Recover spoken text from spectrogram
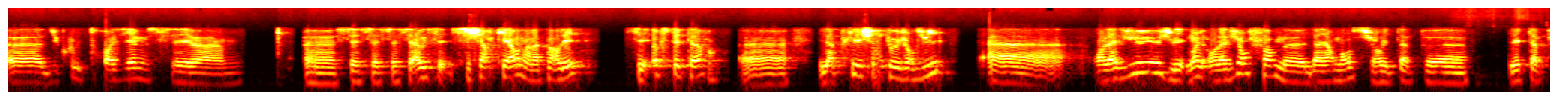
Euh, du coup, le troisième, c'est euh, euh c'est ah oui, chez Arkea, on en a parlé. C'est Hofstetter. Euh, il a pris l'échappée aujourd'hui. Euh, on l'a vu, je moi, on l'a vu en forme derrière moi sur l'étape l'étape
